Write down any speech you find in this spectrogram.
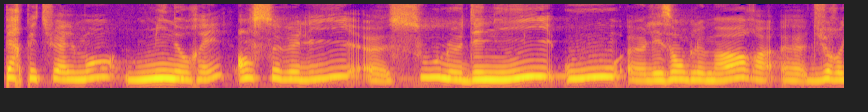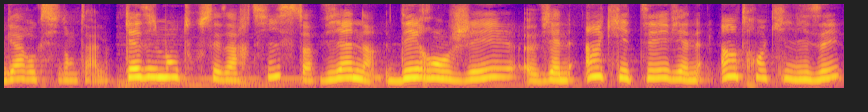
perpétuellement minorés, ensevelis euh, sous le déni ou euh, les angles morts euh, du regard occidental. Quasiment tous ces artistes viennent déranger, viennent inquiéter, viennent intranquilliser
